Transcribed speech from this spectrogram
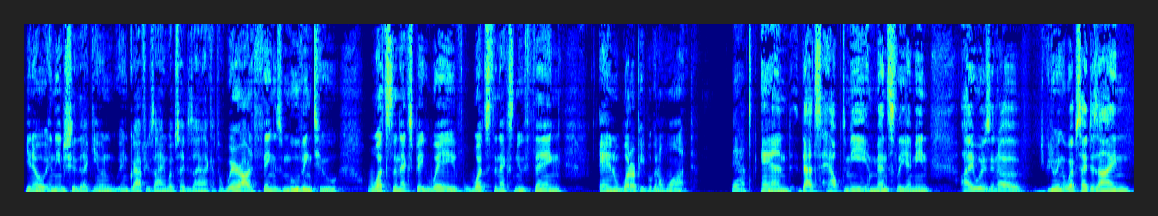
You know, in the industry, like you know, in, in graphic design, website design, that kind of. Where are things moving to? What's the next big wave? What's the next new thing? And what are people going to want? Yeah. and that's helped me immensely. I mean, I was in a doing a website design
